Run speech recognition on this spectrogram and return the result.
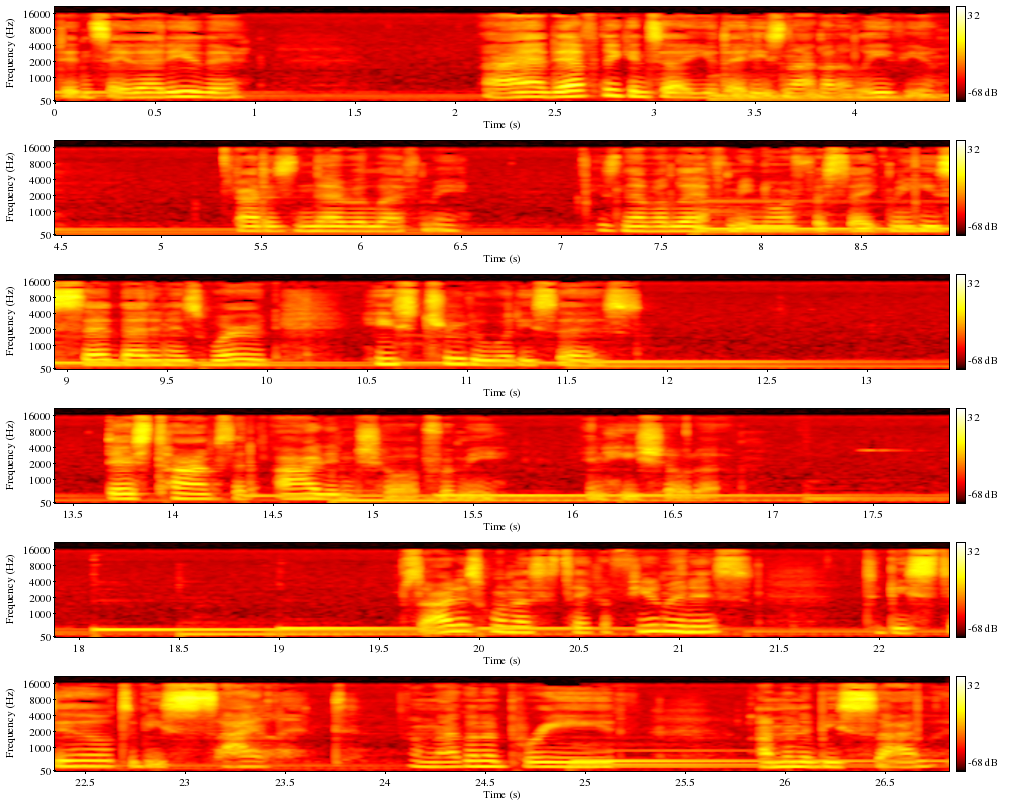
Didn't say that either. I definitely can tell you that He's not going to leave you. God has never left me. He's never left me nor forsake me. He said that in His Word. He's true to what He says. There's times that I didn't show up for me and he showed up. So I just want us to take a few minutes to be still, to be silent. I'm not going to breathe. I'm going to be silent.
